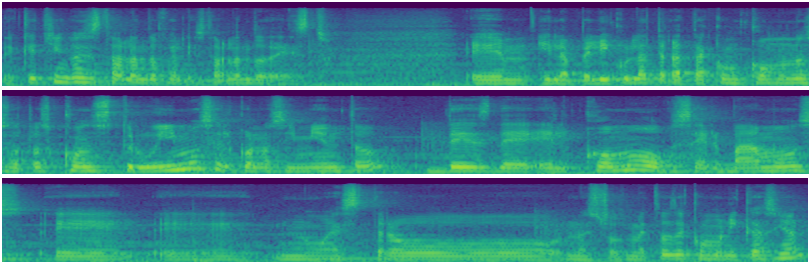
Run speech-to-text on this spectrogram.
de qué chingas está hablando Feliz, está hablando de esto. Em, y la película trata con cómo nosotros construimos el conocimiento desde el cómo observamos eh, eh, nuestro, nuestros métodos de comunicación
